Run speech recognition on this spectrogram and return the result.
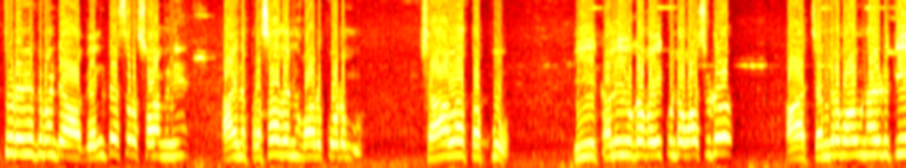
పవిత్రుడైనటువంటి ఆ వెంకటేశ్వర స్వామిని ఆయన ప్రసాదాన్ని వాడుకోవడం చాలా తప్పు. ఈ కలియుగ వైకుంఠ వాసుడు ఆ చంద్రబాబు నాయుడుకి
